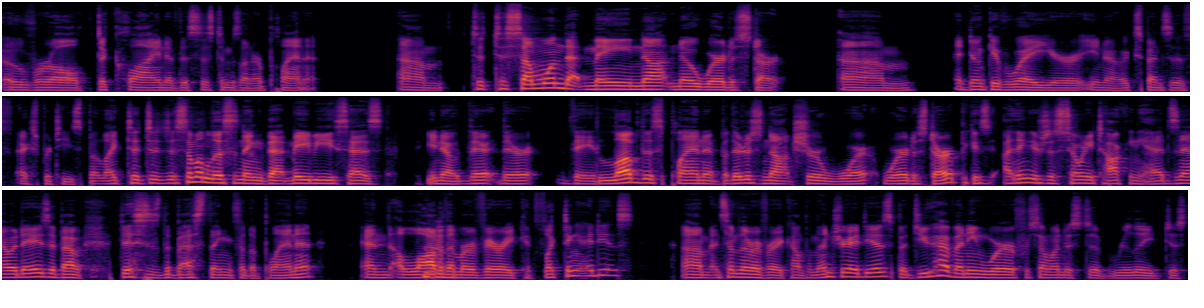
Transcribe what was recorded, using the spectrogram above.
overall decline of the systems on our planet. Um, to to someone that may not know where to start, um, and don't give away your you know expensive expertise, but like to, to, to someone listening that maybe says you know they're they're they love this planet, but they're just not sure where where to start because I think there's just so many talking heads nowadays about this is the best thing for the planet, and a lot mm-hmm. of them are very conflicting ideas. Um, and some of them are very complementary ideas. But do you have anywhere for someone just to really just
